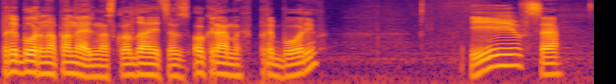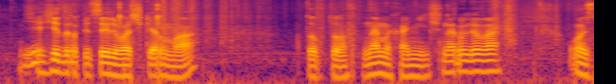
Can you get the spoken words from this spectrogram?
Приборна панель складається з окремих приборів. І все. Є гідропідсилювач керма, тобто не механічне рульове. Ось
